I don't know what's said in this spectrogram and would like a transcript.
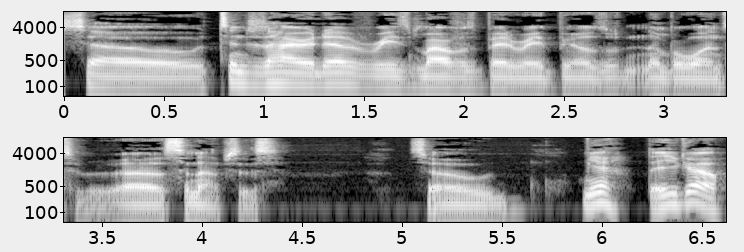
So, Tensions Higher Than Ever reads Marvel's Beta Ray Bill's number one uh, synopsis. So, yeah, there you go.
